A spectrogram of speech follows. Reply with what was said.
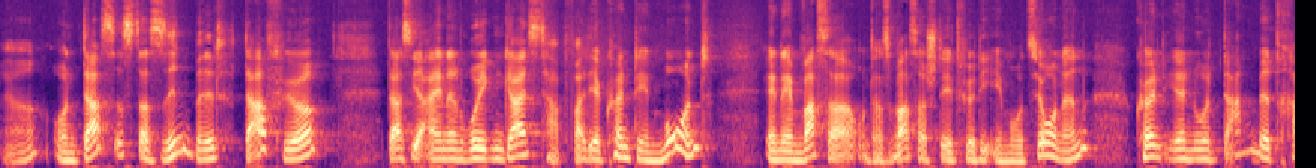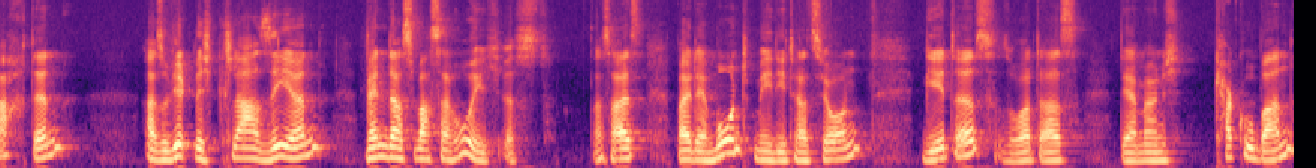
Ja, und das ist das Sinnbild dafür, dass ihr einen ruhigen Geist habt, weil ihr könnt den Mond in dem Wasser, und das Wasser steht für die Emotionen, könnt ihr nur dann betrachten, also wirklich klar sehen, wenn das Wasser ruhig ist. Das heißt, bei der Mondmeditation geht es, so hat das der Mönch Kakuban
